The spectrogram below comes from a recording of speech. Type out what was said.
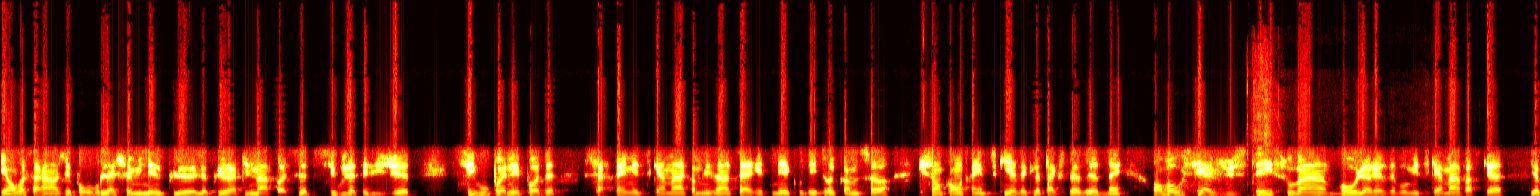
et on va s'arranger pour vous l'acheminer le plus, le plus rapidement possible si vous êtes éligible. Si vous prenez pas de certains médicaments comme les antiarythmiques ou des trucs comme ça qui sont contre-indiqués avec le Paxlovid, ben, on va aussi ajuster souvent le reste de vos médicaments parce qu'il y a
